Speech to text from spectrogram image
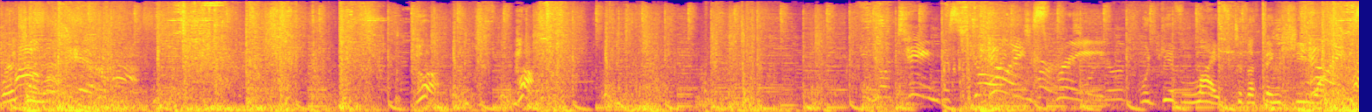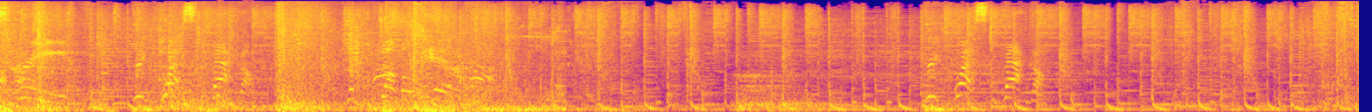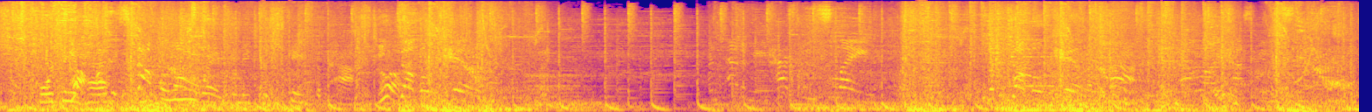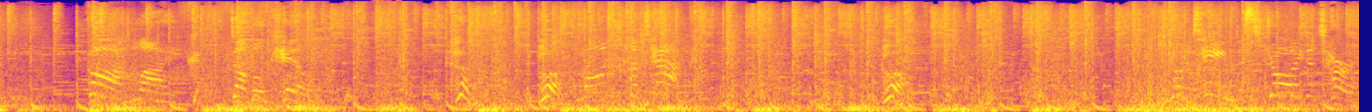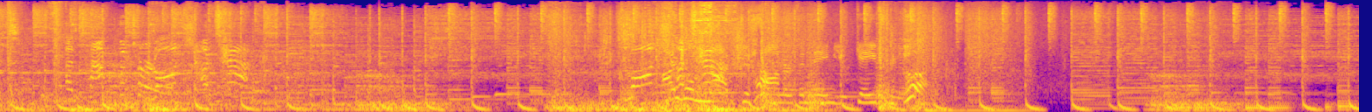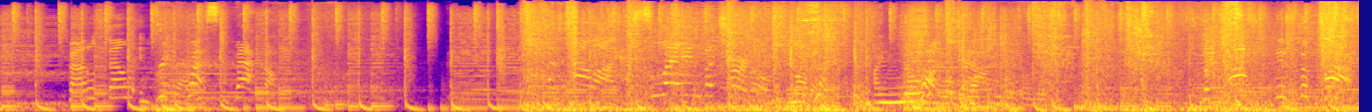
Next? Your team destroyed Killing spree! Would give life to the thing she wants. Killing spree! Request backup! The double kill! Request backup! Forcing ahead is the only way. Me. The past is the past.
